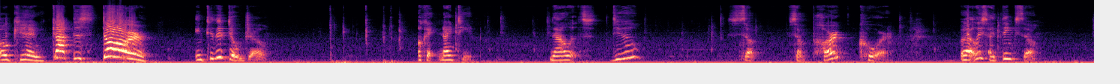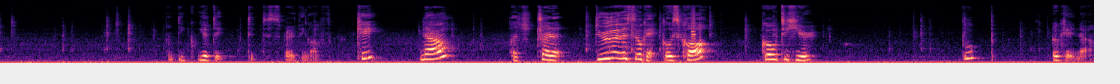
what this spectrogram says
Okay, we got the star into the dojo. Okay, 19. Now let's do some some parkour. Well, at least I think so. I think we have to take this thing off. Okay, now let's try to do this. Okay, ghost call. Go to here. Boop. Okay, now.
